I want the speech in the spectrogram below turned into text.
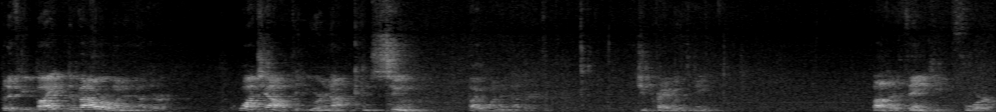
But if you bite and devour one another, watch out that you are not consumed by one another. Would you pray with me? Father, thank you for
